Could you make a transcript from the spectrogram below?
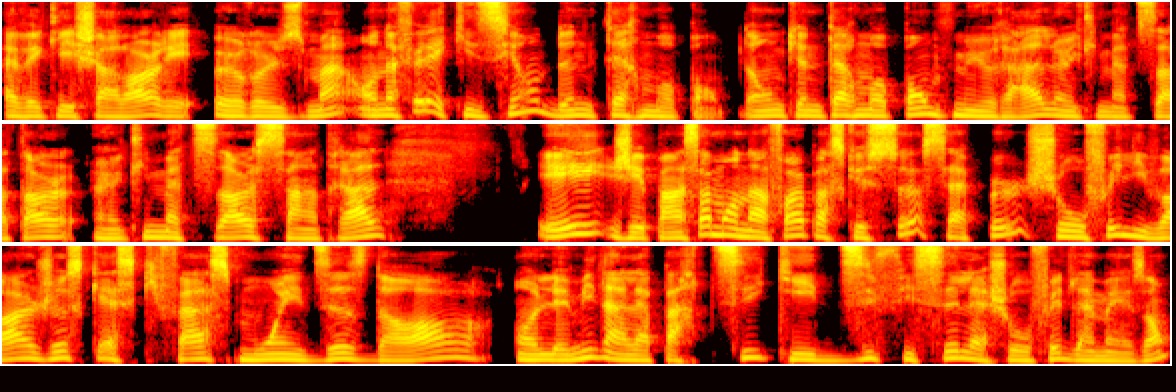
avec les chaleurs et heureusement, on a fait l'acquisition d'une thermopompe. Donc, une thermopompe murale, un climatisateur, un climatiseur central. Et j'ai pensé à mon affaire parce que ça, ça peut chauffer l'hiver jusqu'à ce qu'il fasse moins 10 dehors. On l'a mis dans la partie qui est difficile à chauffer de la maison.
